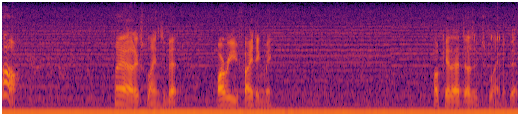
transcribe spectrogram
Oh. Well, yeah, that explains a bit. Why were you fighting me? Okay, that does explain a bit.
